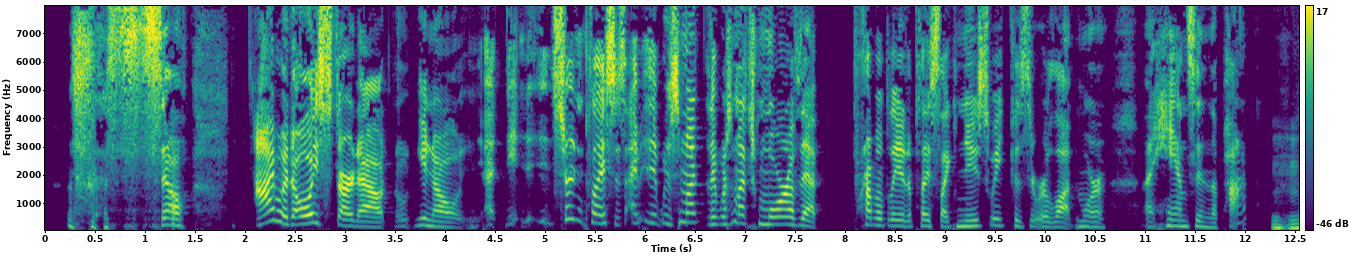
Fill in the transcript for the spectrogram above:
so I would always start out, you know, in certain places. I, it was much there was much more of that probably at a place like Newsweek because there were a lot more uh, hands in the pot. Mm-hmm.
